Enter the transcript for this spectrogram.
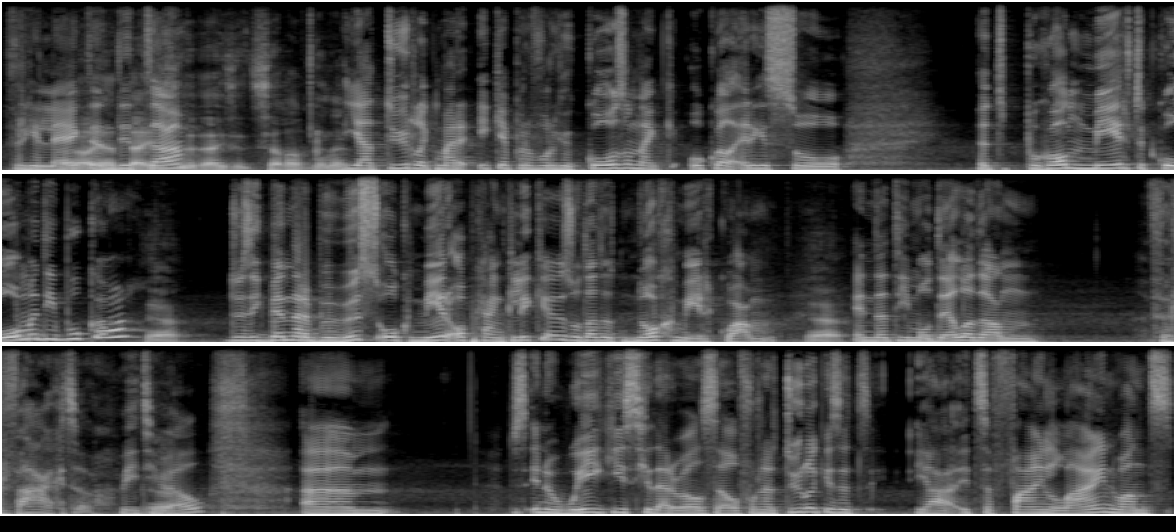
vergelijkt Wel, ja, en dit dat, dat. is, dat is hetzelfde, hè? Ja, tuurlijk. Maar ik heb ervoor gekozen omdat ik ook wel ergens zo... Het begon meer te komen, die boeken. Ja, Dus ik ben daar bewust ook meer op gaan klikken, zodat het nog meer kwam. ja. En dat die modellen dan vervaagden, weet je wel. Ehm, dus in a way kies je daar wel zelf voor. Natuurlijk is het, ja, it's a fine line, want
